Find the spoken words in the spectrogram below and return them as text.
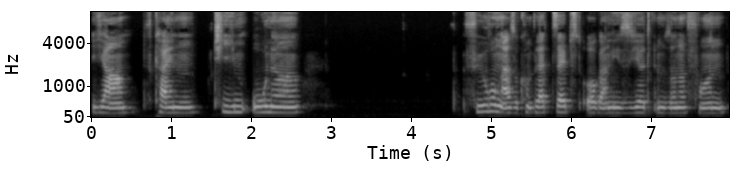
ja, kein Team ohne Führung, also komplett selbst organisiert im Sinne von,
